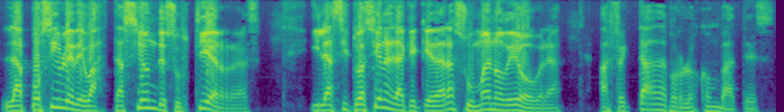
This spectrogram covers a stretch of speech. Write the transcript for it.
la posible devastación de sus tierras y la situación en la que quedará su mano de obra afectada por los combates.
